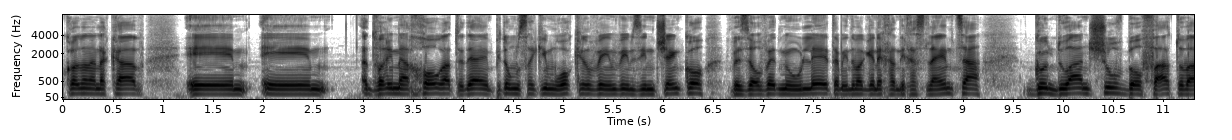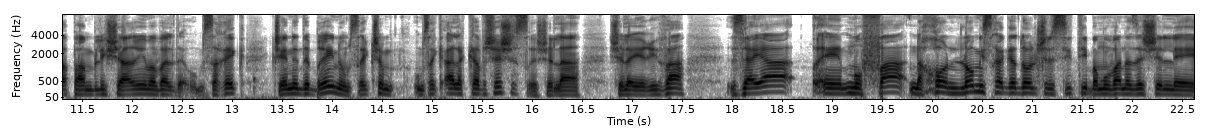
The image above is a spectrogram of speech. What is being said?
כל הזמן על הקו. הדברים מאחורה, אתה יודע, הם פתאום משחקים עם ווקר ועם, ועם זינצ'נקו, וזה עובד מעולה, תמיד מגן אחד נכנס לאמצע. גונדואן שוב בהופעה טובה, פעם בלי שערים, אבל הוא משחק, כשאין את דה בריין, הוא משחק שם, הוא משחק על הקו 16 של, ה, של היריבה. זה היה אה, מופע, נכון, לא משחק גדול של סיטי במובן הזה של אה,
